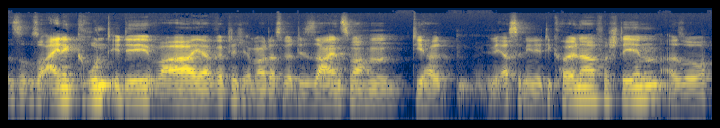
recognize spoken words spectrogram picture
so, so, eine Grundidee war ja wirklich immer, dass wir Designs machen, die halt in erster Linie die Kölner verstehen. Also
